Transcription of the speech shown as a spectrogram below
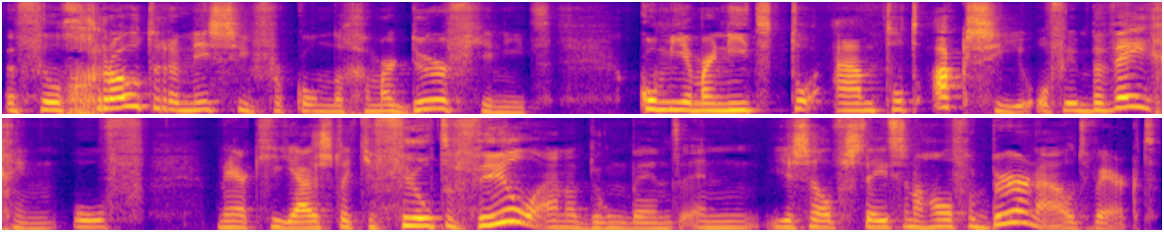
een veel grotere missie verkondigen, maar durf je niet? Kom je maar niet aan tot actie of in beweging. Of merk je juist dat je veel te veel aan het doen bent en jezelf steeds een halve burn-out werkt.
